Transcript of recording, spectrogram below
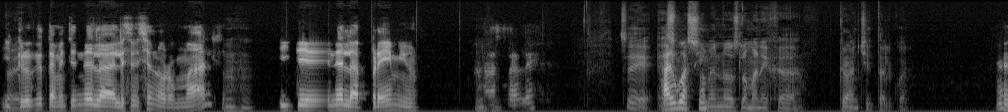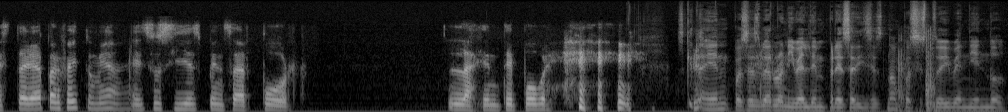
Y creo que también tiene la licencia normal y tiene la premium. Ah, sale. Sí, algo más así. o menos lo maneja Crunchy tal cual. Estaría perfecto, mira. Eso sí es pensar por la gente pobre. es que también pues es verlo a nivel de empresa, dices, no, pues estoy vendiendo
